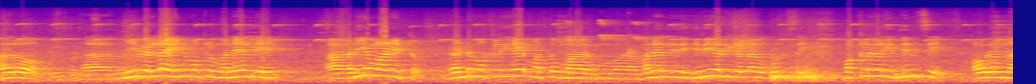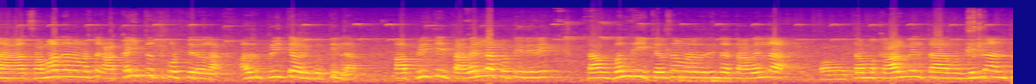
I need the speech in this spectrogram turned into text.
ಆದರೂ ನೀವೆಲ್ಲ ಹೆಣ್ಮಕ್ಳು ಮನೆಯಲ್ಲಿ ಅಡುಗೆ ಮಾಡಿಟ್ಟು, ಗಂಡು ಮಕ್ಕಳಿಗೆ ಮತ್ತು ಮನೆಯಲ್ಲಿ ಹಿರಿಯರಿಗೆಲ್ಲ ಉಳಿಸಿ ಮಕ್ಕಳುಗಳಿಗೆ ತಿನ್ನಿಸಿ ಅವರನ್ನು ಸಮಾಧಾನ ಮಾಡ್ತಕ್ಕ ಆ ಕೈ ತುತ್ತು ಕೊಡ್ತಿರಲ್ಲ, ಅದ್ರ ಪ್ರೀತಿ ಅವ್ರಿಗೆ ಗೊತ್ತಿಲ್ಲ. ಆ ಪ್ರೀತಿ ತಾವೆಲ್ಲ ಕೊಟ್ಟಿದ್ದೀರಿ. ತಾವು ಬಂದು ಈ ಕೆಲಸ ಮಾಡೋದ್ರಿಂದ ತಾವೆಲ್ಲ ತಮ್ಮ ಕಾಲ ಮೇಲೆ ತಾವು ನಿಲ್ಲ ಅಂತ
